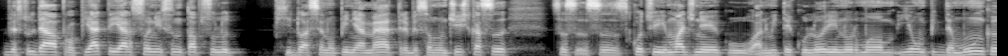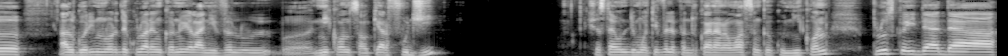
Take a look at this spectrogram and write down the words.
destul de apropiate, iar Sony sunt absolut hidoase în opinia mea, trebuie să muncești ca să, să, să, să scoți o imagine cu anumite culori în urmă, e un pic de muncă, algoritmul lor de culoare încă nu e la nivelul uh, Nikon sau chiar Fuji, și ăsta e unul din motivele pentru care am rămas încă cu Nikon, plus că ideea de a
